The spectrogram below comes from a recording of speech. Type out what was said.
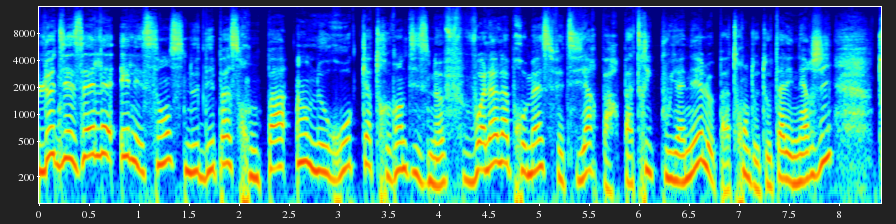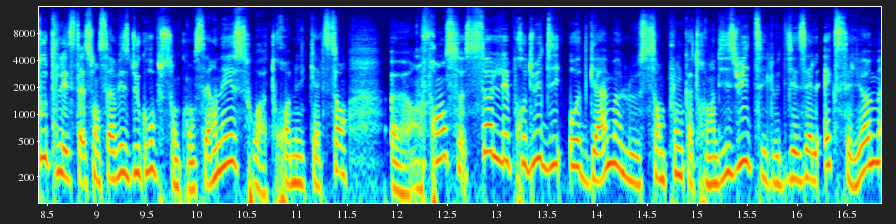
Le diesel et l'essence ne dépasseront pas 1,99€. Voilà la promesse faite hier par Patrick Pouyanné, le patron de Total Énergie. Toutes les stations-service du groupe sont concernées, soit 3400 euh, en France. Seuls les produits dits haut de gamme, le samplon 98 et le diesel Excellium,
